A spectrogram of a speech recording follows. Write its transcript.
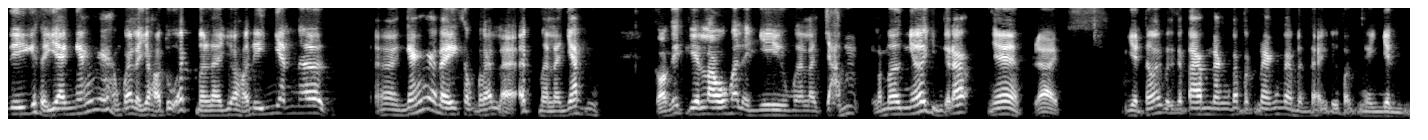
đi cái thời gian ngắn không phải là do họ tu ít mà là do họ đi nhanh hơn. À, ngắn ở đây không phải là ít mà là nhanh. Còn cái kia lâu phải là nhiều mà là chậm. Làm ơn nhớ dùm cái đó nha. Rồi giờ nói với cái tam năng tam bất năng là mình thấy được ngày nhìn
